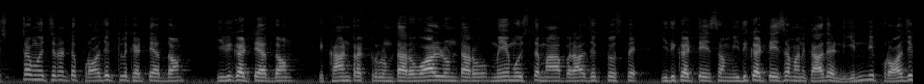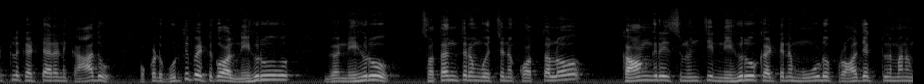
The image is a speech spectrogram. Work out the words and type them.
ఇష్టం వచ్చినట్టు ప్రాజెక్టులు కట్టేద్దాం ఇవి కట్టేద్దాం ఈ కాంట్రాక్టర్లు ఉంటారు వాళ్ళు ఉంటారు మేము వస్తే మా ప్రాజెక్ట్ వస్తే ఇది కట్టేసాం ఇది కట్టేసాం అని కాదండి. ఎన్ని ప్రాజెక్టులు కట్టారని కాదు. ఒకటి గుర్తుపెట్టుకోవాలి. నెహ్రూ నెహ్రూ స్వతంత్రం వచ్చిన కొత్తలో కాంగ్రెస్ నుంచి నెహ్రూ కట్టిన మూడు ప్రాజెక్టులు మనం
